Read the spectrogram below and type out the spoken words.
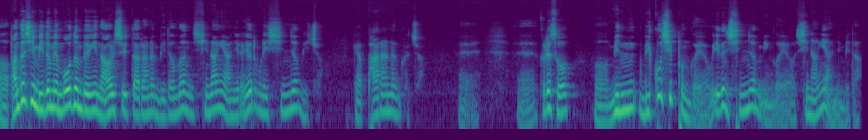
어, 반드시 믿음의 모든 병이 나을 수 있다라는 믿음은 신앙이 아니라 여러분의 신념이죠. 그러니까 바라는 거죠. 예, 예, 그래서 어, 믿, 믿고 싶은 거예요. 이건 신념인 거예요. 신앙이 아닙니다.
